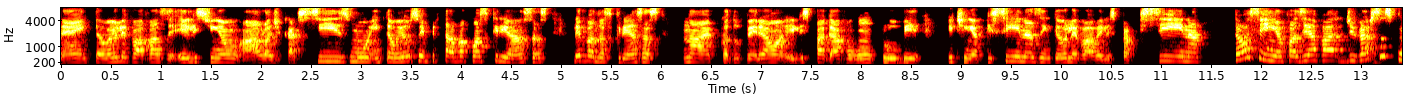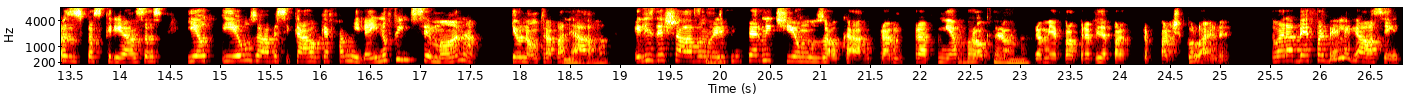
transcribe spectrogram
né? Então eu levava, eles tinham aula de catecismo, então eu sempre estava com as crianças, levando as crianças na época do verão, eles pagavam um clube que tinha piscinas, então eu levava eles para a piscina. Então, assim, eu fazia diversas coisas com as crianças e eu, e eu usava esse carro que é família. E no fim de semana, que eu não trabalhava, uhum. eles deixavam, Sim. eles me permitiam usar o carro para minha própria para minha própria vida particular, né? Então era bem, foi bem legal assim.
